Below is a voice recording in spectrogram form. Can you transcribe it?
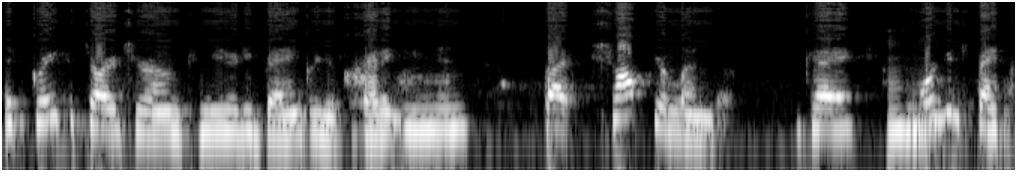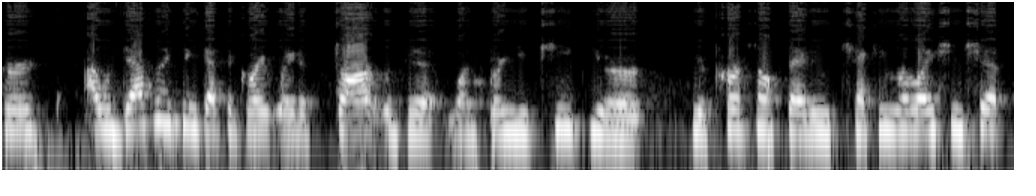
it's great to start at your own community bank or your credit union, but shop your lender. Okay, mm-hmm. mortgage bankers. I would definitely think that's a great way to start with it. Was where you keep your your personal savings checking relationship.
